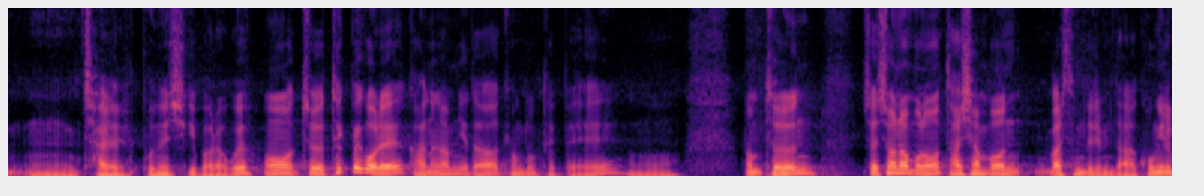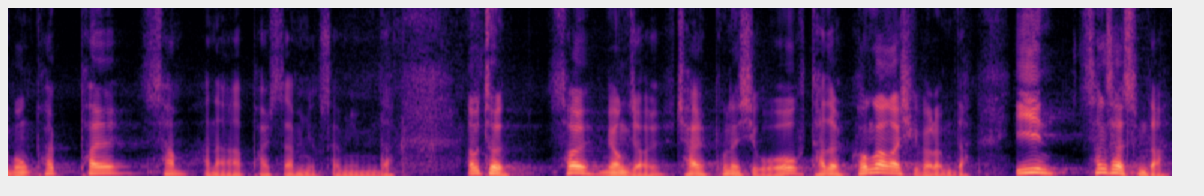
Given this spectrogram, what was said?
음, 잘 보내시기 바라고요. 어, 저 택배 거래 가능합니다. 경동 택배. 어, 아무튼 제 전화번호 다시 한번 말씀드립니다. 010-883-8363입니다. 아무튼 설 명절 잘 보내시고 다들 건강하시기 바랍니다. 이인 상사였습니다.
